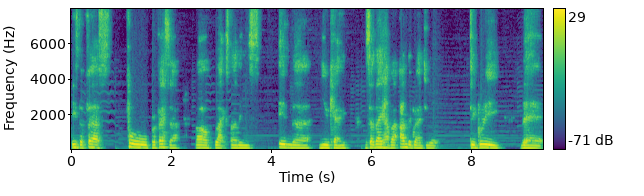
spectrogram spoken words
he's the first full professor of Black Studies in the UK. So they have an undergraduate degree there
